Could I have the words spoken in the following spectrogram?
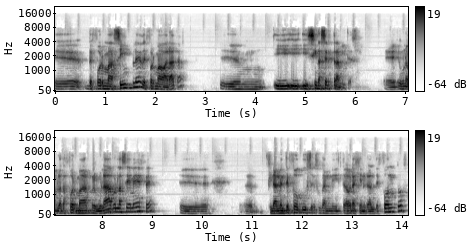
eh, de forma simple, de forma barata y, sin hacer trámites. Es una plataforma regulada por la CMF eh, finalmente Focus es una administradora general de fondos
